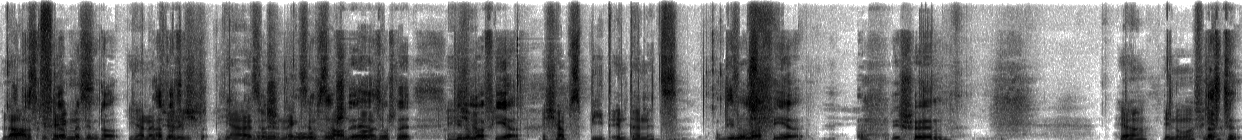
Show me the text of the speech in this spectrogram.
Last Famous. mit dem Da- ja, natürlich. Ja, ist ja Oh, schon längst oh, im so Soundboard. Schnell, so schnell. Die Ich Nummer hab- vier. Ich habe Speed-Internets. Die Nummer vier. Wie schön. Ja, die Nummer 4. Lass den,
